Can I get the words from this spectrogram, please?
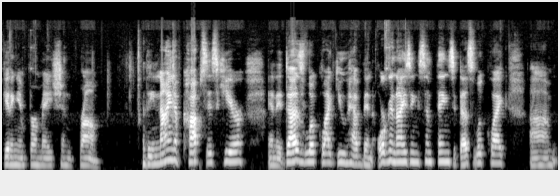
getting information from. The Nine of Cups is here, and it does look like you have been organizing some things. It does look like um,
